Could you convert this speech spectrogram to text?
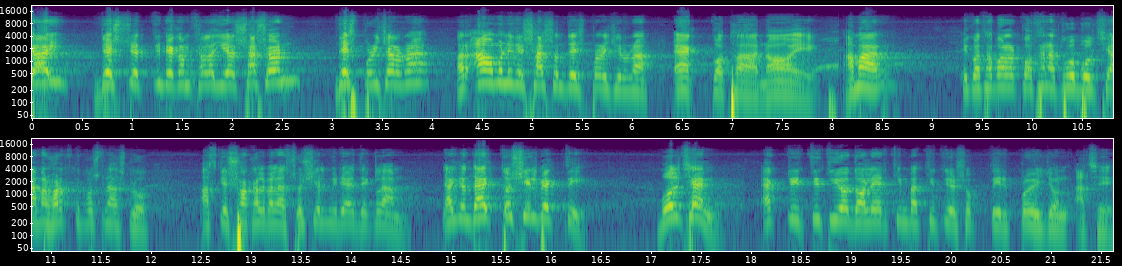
চাই, দেশনেত্রী বেগম খালাজিয়ার শাসন দেশ পরিচালনা আর আওয়ামী লীগের শাসন দেশ পরিচালনা এক কথা নয়। আমার এই কথা বলার কথা না তুও বলছি, আমার হঠাৎ প্রশ্ন আসলো। আজকে সকালবেলা সোশ্যাল মিডিয়ায় দেখলাম, একজন দায়িত্বশীল ব্যক্তি বলছেন একটি তৃতীয় দলের কিংবা তৃতীয় শক্তির প্রয়োজন আছে।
